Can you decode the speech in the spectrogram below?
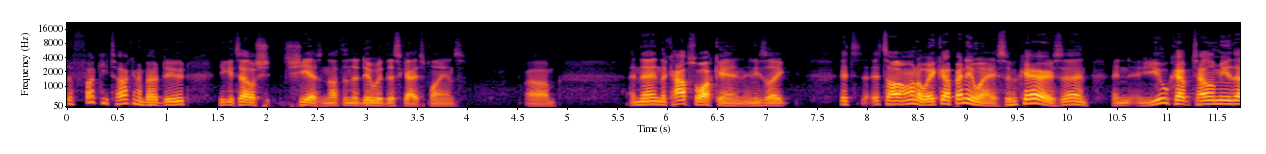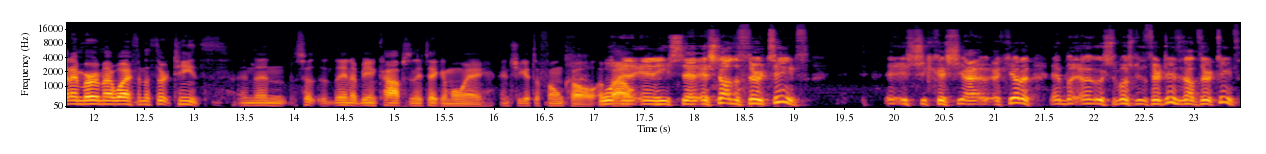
the fuck you talking about, dude? You can tell she, she has nothing to do with this guy's plans. Um, and then the cops walk in, and he's like, "It's it's all I want to wake up anyway, so who cares?" And and you kept telling me that I murdered my wife on the thirteenth, and then so they end up being cops, and they take him away, and she gets a phone call Well, about and, and he said it's not the thirteenth. It's because she, I, I killed her, but it was supposed to be the thirteenth, not the thirteenth.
